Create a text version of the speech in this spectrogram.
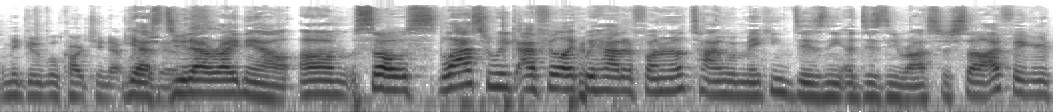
let me Google Cartoon Network. Yes, shows. do that right now. Um, so s- last week I feel like we had a fun enough time with making Disney a Disney roster, so I figured,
